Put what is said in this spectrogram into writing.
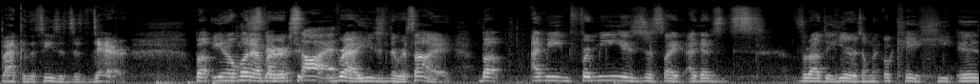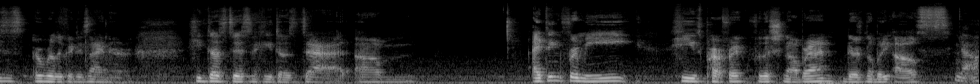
back at the seasons, it's there. But you know just whatever. never to- saw it. Right, you just never saw it. But I mean, for me, it's just like I guess throughout the years, I'm like, okay, he is a really good designer. He does this and he does that. Um, I think for me, he's perfect for the Chanel brand. There's nobody else. No,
